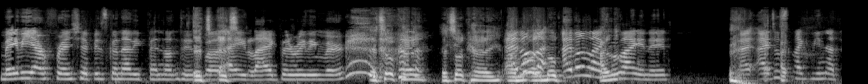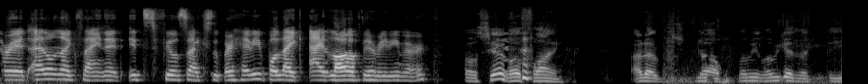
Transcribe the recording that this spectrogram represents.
maybe our friendship is gonna depend on this It's- but it's- i like the redeemer It's okay. It's okay. I don't, I'm like, okay. I don't like I'm- flying it. I, I just like being a turret. I don't like flying it. It feels like super heavy, but like I love the Redeemer. Oh, see, I love flying. I don't. No, let me let me get the the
